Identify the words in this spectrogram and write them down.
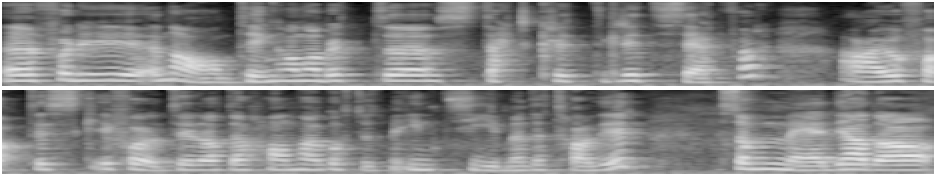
Eh, Fordi en annen ting han har blitt eh, sterkt kritisert for, er jo faktisk i forhold til at han har gått ut med intime detaljer. Som media da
